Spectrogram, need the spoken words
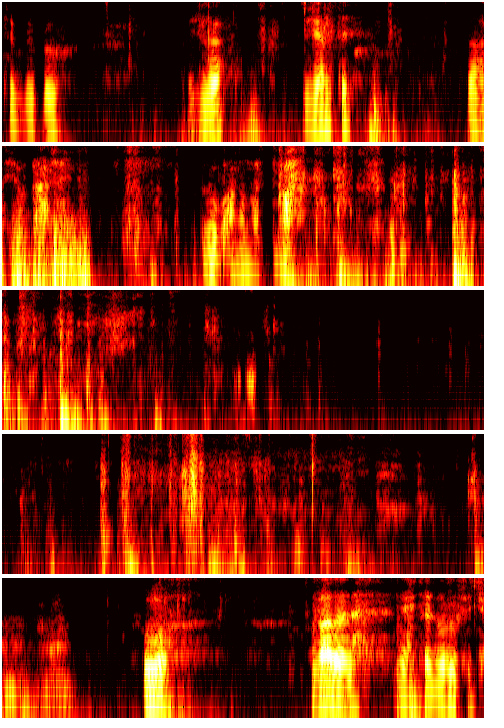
Czy by był źle wzięty? Zaraz się okaże. Próba numer dwa. U. Żaden nie chce go ruszyć.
